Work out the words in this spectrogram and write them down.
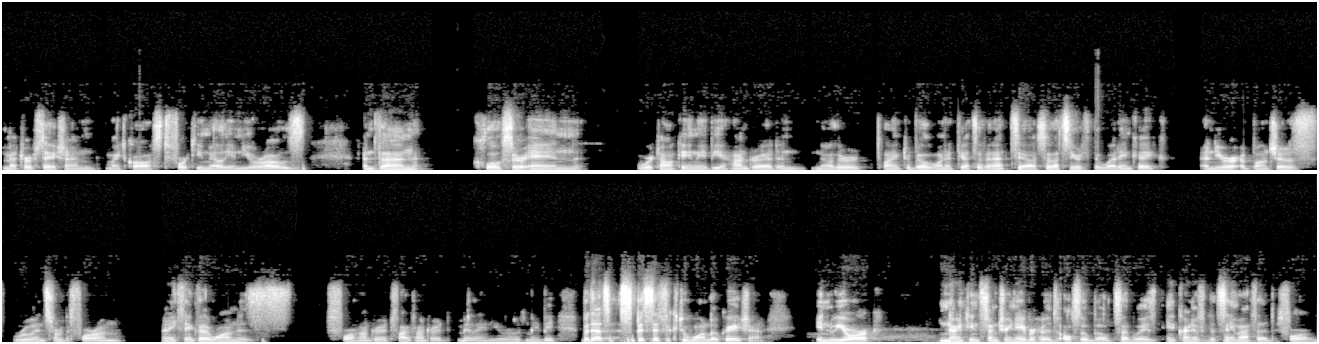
metro station might cost 40 million euros, and then closer in, we're talking maybe 100, and now they're planning to build one in Piazza Venezia, so that's near the wedding cake and near a bunch of ruins from the Forum and I think that one is 400, 500 million euros, maybe. But that's specific to one location. In New York, 19th century neighborhoods also build subways in kind of the same method for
